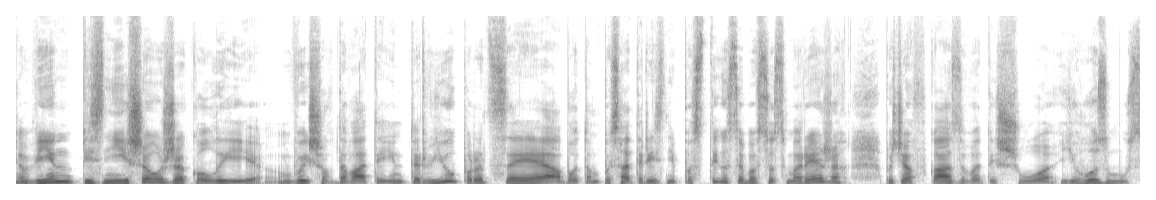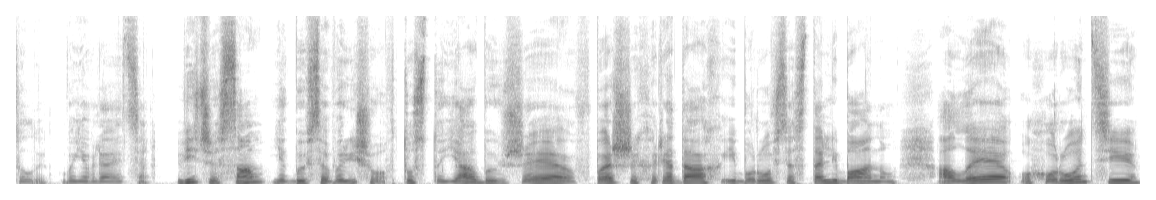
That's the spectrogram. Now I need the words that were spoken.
він пізніше, уже, коли вийшов давати інтерв'ю про це, або там писати різні пости у себе в соцмережах, почав вказувати, що його змусили, виявляється. Він же сам, якби все вирішував, то стояв би вже в перших рядах і боровся з Талібаном. Але охоронці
